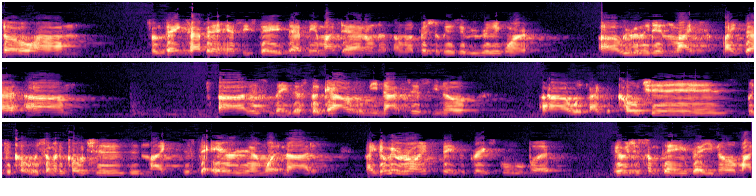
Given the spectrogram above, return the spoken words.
So um, some things happened at NC State that me and my dad on, the, on an official visit we really weren't, uh, we really didn't like like that. Um, uh, there's some things that stuck out with me, not just you know uh, with like the coaches, with the co- with some of the coaches, and like just the area and whatnot. Like don't get me wrong, NC State is a great school, but it was just some things that you know my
